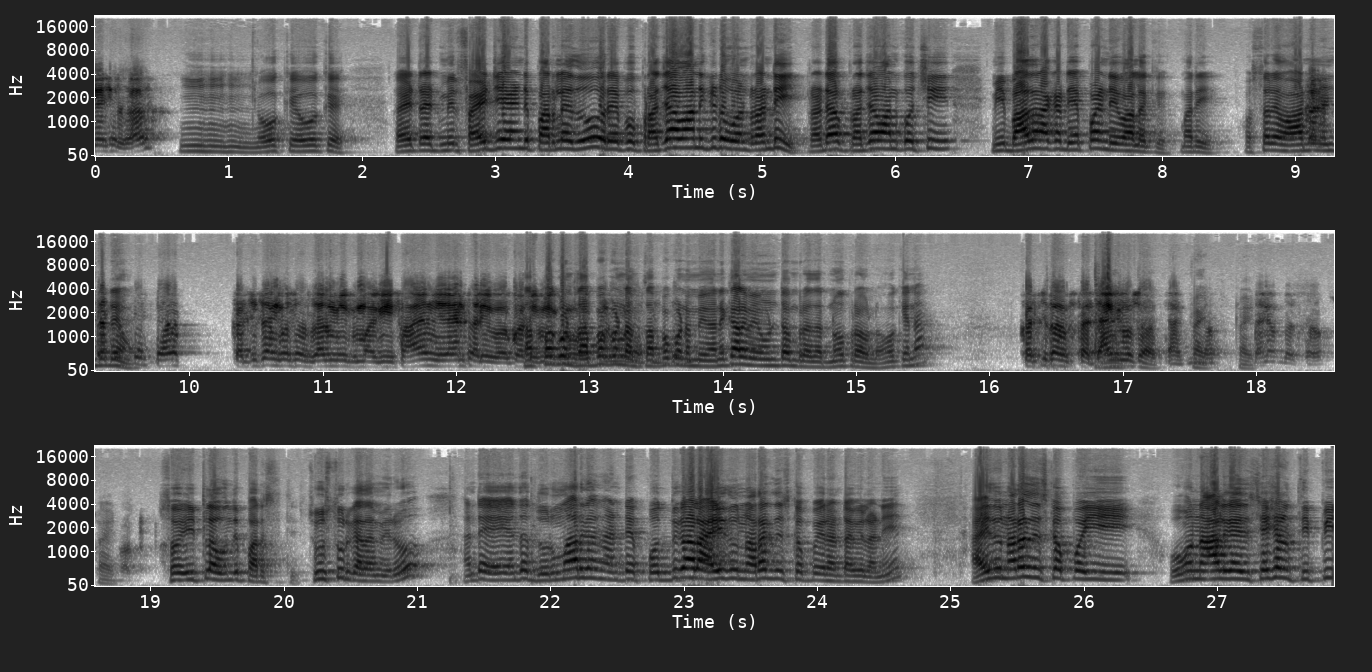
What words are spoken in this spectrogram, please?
చేశారు sir. Okay okay. Right right. మీరు ఫైట్ చేయండి పర్లేదు. రేపు ప్రజావానికి కూడా రండి. ప్రజా ప్రజావానికి వచ్చి మీ బాధను అక్కడ చెప్పండి వాళ్ళకి. మరి వస్తాడే ఆర్డర్ వింటేనేమో ఖచ్చితంగా వస్తాం సార్. మీకు మాకు ఈ సాయం చేయండి సార్. ఈ ఒకటి తప్పకుండా తప్పకుండా తప్పకుండా. మీ వెనకాల మేము ఉంటాం బ్రదర్. No problem. ఓకేనా. సో ఇట్లా ఉంది పరిస్థితి. చూస్తురు కదా మీరు? అంటే ఎంత దుర్మార్గంగా అంటే పొద్దుగాల ఐదున్నరకు తీసుకుపోయారంట వీళ్ళని. ఐదున్నర తీసుకుపోయి ఓ నాలుగైదు స్టేషన్లు తిప్పి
